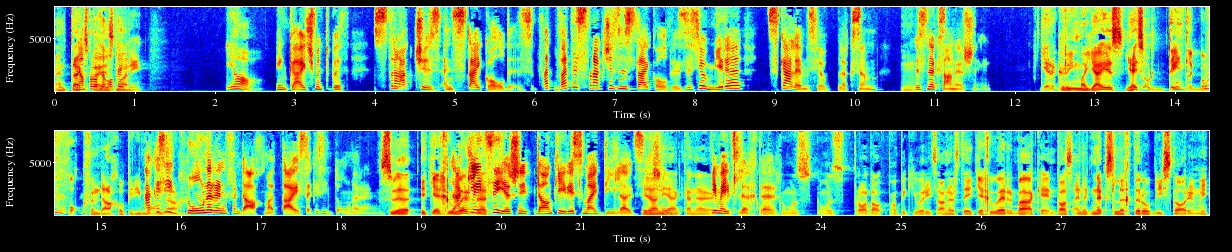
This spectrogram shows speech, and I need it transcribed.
And praat hy taxpayers money. Ja, engagement with structures and stakeholders. Wat wat is structures and stakeholders? Dis jou mede skelms, jou bliksem. Mm. Dis niks anders nie. Here Green, maar jy is jy's ordentlik befok vandag op hierdie Ek is die maandag. donderin vandag, Matthys. Ek is die donderin. So, het jy gehoor Ek klets dat nie eers nie. Dankie, hier is my deload Ja session. nee, ek kan nou Gee my ek- iets ligter. Kom, kom ons kom ons praat dalk maar 'n bietjie oor iets anders. Het jy gehoor maar ek daar's eintlik niks ligter op die stadium nie.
